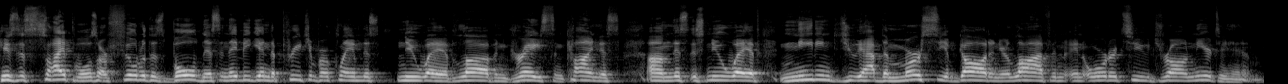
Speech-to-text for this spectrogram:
His disciples are filled with this boldness, and they begin to preach and proclaim this new way of love and grace and kindness, um, this, this new way of needing to have the mercy of God in your life in, in order to draw near to Him.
